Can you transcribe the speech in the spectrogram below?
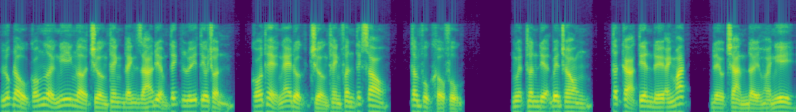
Lúc đầu có người nghi ngờ trường thanh đánh giá điểm tích lũy tiêu chuẩn, có thể nghe được trường thanh phân tích sau, tâm phục khẩu phục. Nguyện thần điện bên trong, tất cả tiên đế ánh mắt đều tràn đầy hoài nghi.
